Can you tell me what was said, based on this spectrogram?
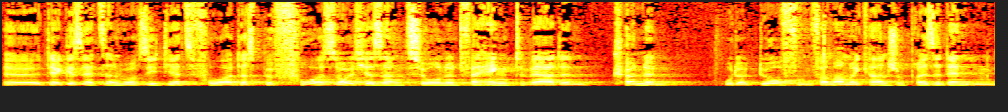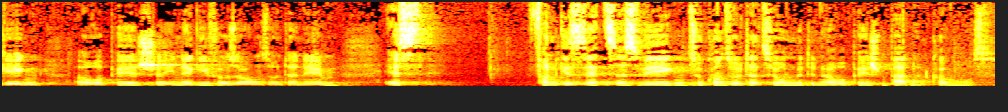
Äh, der Gesetzentwurf sieht jetzt vor, dass bevor solche Sanktionen verhängt werden können oder dürfen vom amerikanischen Präsidenten gegen europäische Energieversorgungsunternehmen, es von Gesetzes wegen zu Konsultationen mit den europäischen Partnern kommen muss.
